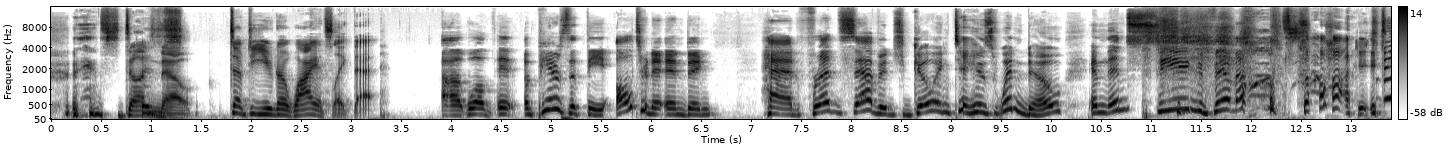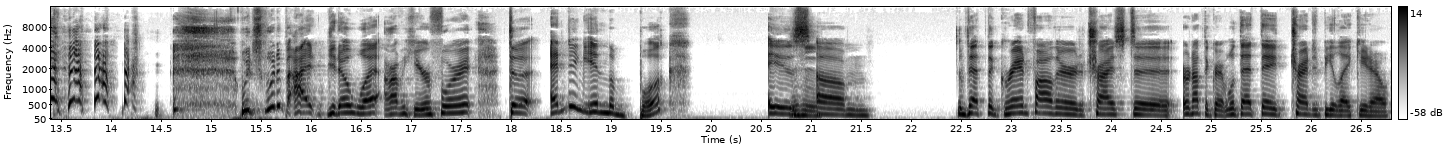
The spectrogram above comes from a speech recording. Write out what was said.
it's done Is- now. so do you know why it's like that? Uh, well, it appears that the alternate ending had Fred Savage going to his window and then seeing them outside. Which would have I you know what? I'm here for it. The ending in the book is um that the grandfather tries to or not the grand well that they try to be like, you know,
